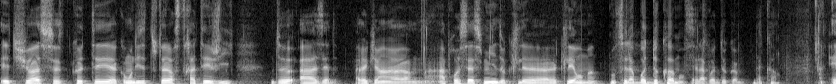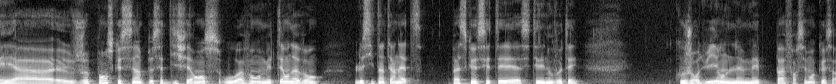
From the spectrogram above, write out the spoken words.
Et tu as ce côté, comme on disait tout à l'heure, stratégie de A à Z, avec un, un process mis de clé, clé en main. Donc c'est la boîte de com en fait. C'est la boîte de com. D'accord. Et euh, je pense que c'est un peu cette différence où avant on mettait en avant le site internet parce que c'était c'était les nouveautés, qu'aujourd'hui on ne met pas forcément que ça.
